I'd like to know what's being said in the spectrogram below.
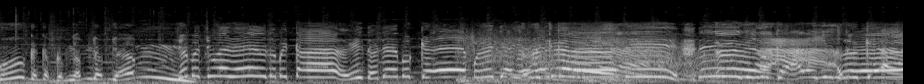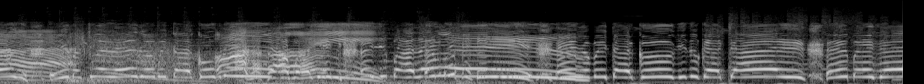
กูกับกับกับยำยำยฉันำมาช่วยแล้วโนบิตะเอ้ยตัวได้พวกแกปืนใหญ่อย่างนั้นก็นี่นี่ยิงลูกขาเรายิงลูกขาเอ้ยมาช่วย แล้วโนบิตะกูนี่เอามายิงไอ้ที่มาแล้วนี่เอ้ยโนบิตะกูยิงลูกขาใจเอ้ยไม่ได้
